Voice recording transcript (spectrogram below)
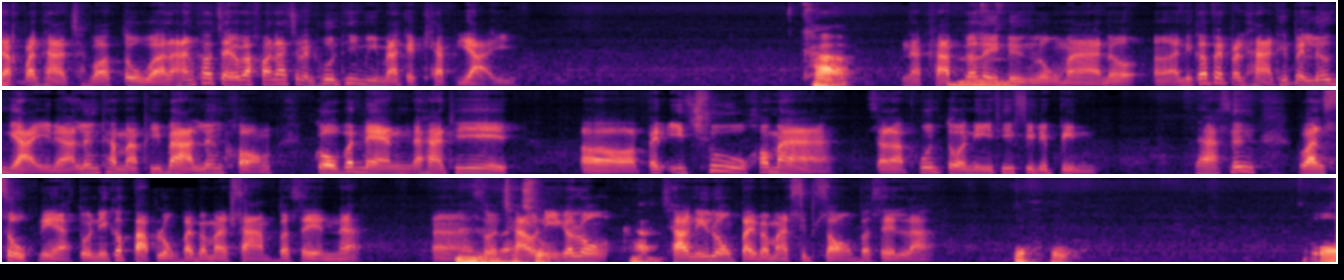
จากปัญหาเฉพาะตัว และอันเข้าใจว่าเขาน่าจะเป็นหุ้นที่มี Market Cap ใหญ่ ครับนะครับอืมก็เลยดึงลงมาเนอะเอ่ออันนี้ก็เป็นปัญหาที่เป็นเรื่องใหญ่นะ เรื่องธรรมาภิบาลเรื่องของ governance นะฮะที่ เอ่อเป็น issue เข้ามาสำหรับหุ้นตัวนี้ที่ฟิลิปปินส์นะฮะซึ่งวันศุกร์เนี่ยตัวนี้ก็ปรับลงไปประมาณ3%นะอ่าอืมส่วนเช้าวันศุกร์นี้ก็ลงครับเช้านี้ลงไปประมาณ12%ละโอ้โหโอ้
